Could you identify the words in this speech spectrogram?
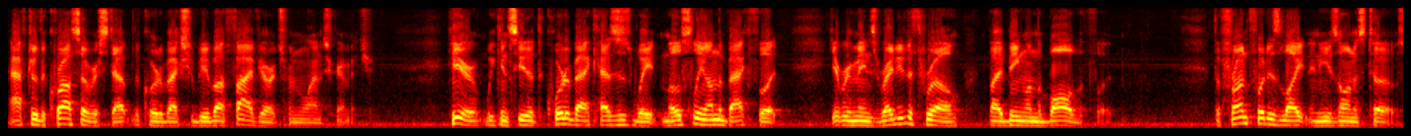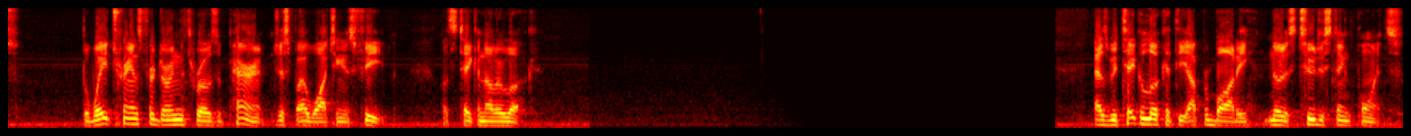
After the crossover step, the quarterback should be about five yards from the line of scrimmage. Here, we can see that the quarterback has his weight mostly on the back foot, yet remains ready to throw by being on the ball of the foot. The front foot is light and he is on his toes. The weight transfer during the throw is apparent just by watching his feet. Let's take another look. As we take a look at the upper body, notice two distinct points.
